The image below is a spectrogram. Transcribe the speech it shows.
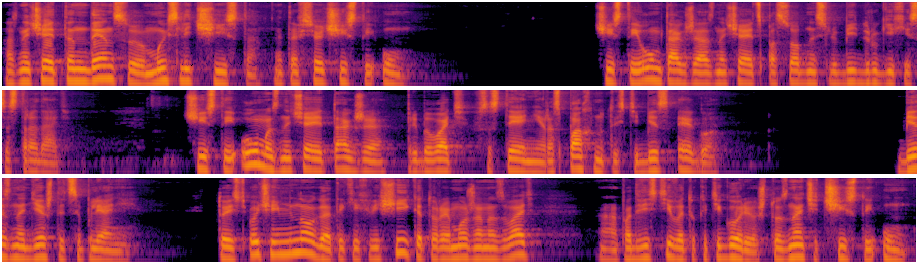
Означает тенденцию мыслить чисто. Это все чистый ум – Чистый ум также означает способность любить других и сострадать. Чистый ум означает также пребывать в состоянии распахнутости без эго, без надежд и цепляний. То есть очень много таких вещей, которые можно назвать, а, подвести в эту категорию, что значит чистый ум.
